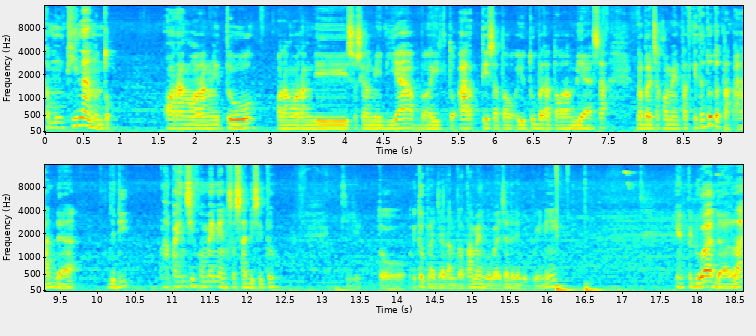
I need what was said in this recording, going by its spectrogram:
kemungkinan untuk orang-orang itu orang-orang di sosial media baik itu artis atau youtuber atau orang biasa ngebaca komentar kita tuh tetap ada. Jadi ngapain sih komen yang sesadis itu? Gitu. Itu pelajaran pertama yang gue baca dari buku ini. Yang kedua adalah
